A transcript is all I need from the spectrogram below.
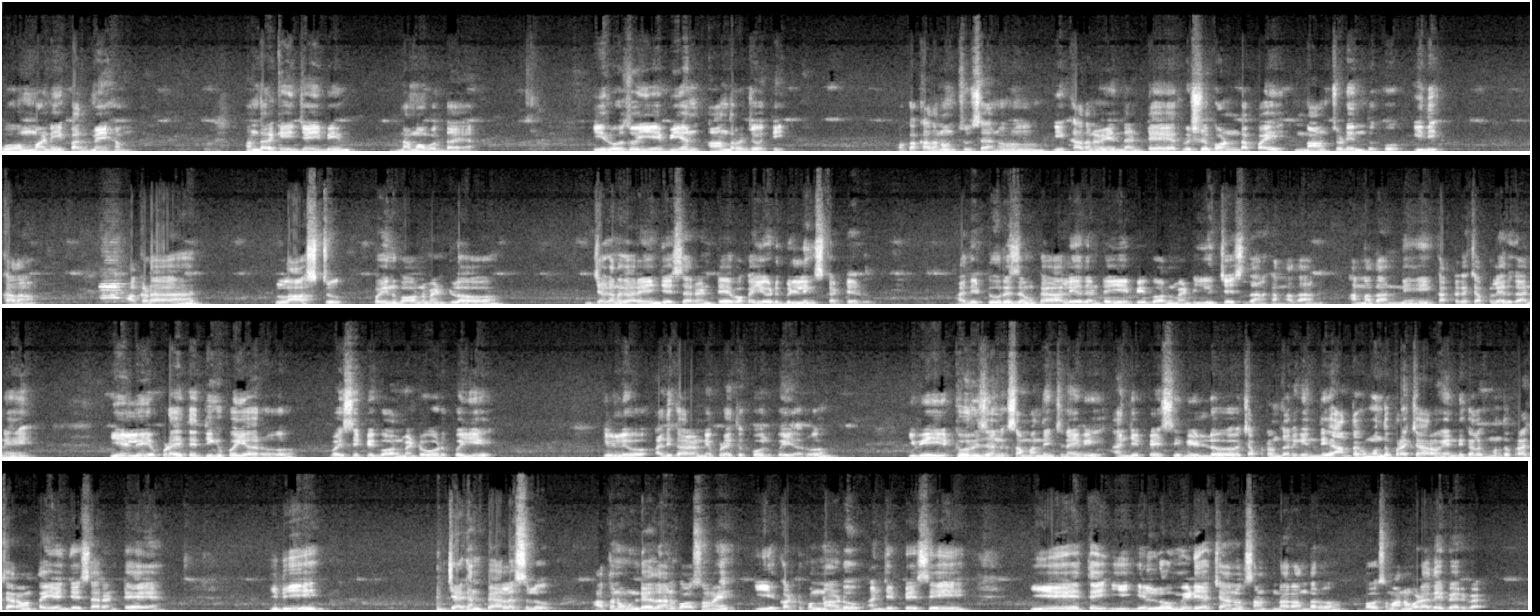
ఓం మణి పద్మేహం. అందరికీ జై భీమ్. నమో బుద్ధాయ. ఈరోజు ఏబిఎన్ ఆంధ్రజ్యోతి. ఒక కథనం చూశాను. ఈ కథనం ఏంటంటే ఋషికొండపై నాంచుడెందుకు? ఇది కథనం. అక్కడ లాస్ట్ పోయిన గవర్నమెంట్లో జగన్ గారు ఏం చేశారంటే ఒక ఏడు బిల్డింగ్స్ కట్టాడు. అది టూరిజంకా లేదంటే ఏపీ గవర్నమెంట్ యూజ్ చేసేదానికన్నదా అని. అన్నదాన్ని కరెక్ట్గా చెప్పలేదు కానీ వీళ్ళు ఎప్పుడైతే దిగిపోయారో వైసీపీ గవర్నమెంట్ ఓడిపోయి వీళ్ళు అధికారాన్ని ఎప్పుడైతే కోల్పోయారో ఇవి టూరిజంకి సంబంధించినవి అని చెప్పేసి వీళ్ళు చెప్పడం జరిగింది. అంతకుముందు ప్రచారం ఎన్నికలకు ముందు ప్రచారం అంతా ఏం చేశారంటే ఇది జగన్ ప్యాలెస్లో అతను ఉండేదానికోసమే ఈ కట్టుకున్నాడు అని చెప్పేసి ఏదైతే ఈ ఎల్లో మీడియా ఛానల్స్ అంటున్నారు అందరూ బహుశా మనం కూడా అదే పేరు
